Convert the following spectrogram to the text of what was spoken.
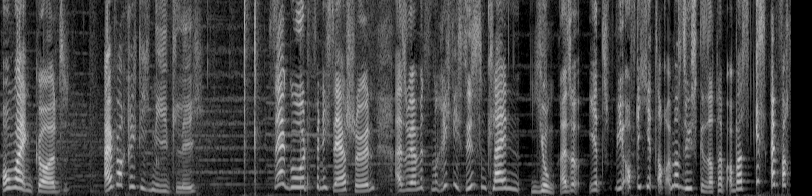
Oh mein Gott. Einfach richtig niedlich. Sehr gut, finde ich sehr schön. Also wir haben jetzt einen richtig süßen kleinen Jungen. Also jetzt, wie oft ich jetzt auch immer süß gesagt habe, aber es ist einfach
